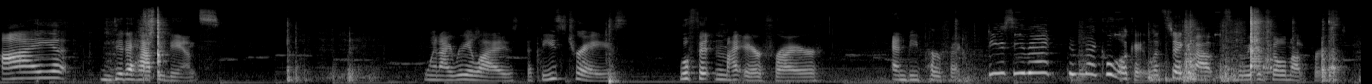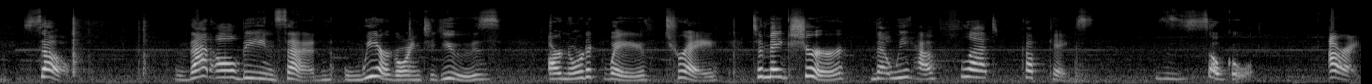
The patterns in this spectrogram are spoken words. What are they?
I did a happy dance when I realized that these trays will fit in my air fryer and be perfect. Do you see that? Isn't that cool? Okay, let's take them out so we can fill them up first. So, that all being said, we are going to use our Nordic Ware tray to make sure that we have flat cupcakes. So cool. All right,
